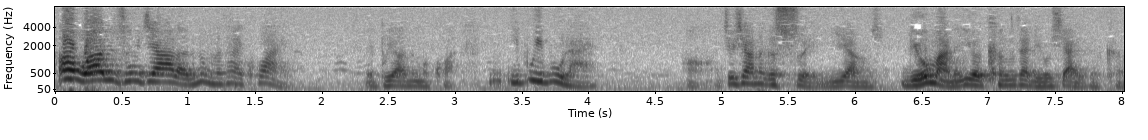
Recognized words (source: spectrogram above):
啊，我要去出家了，弄得太快了，也不要那么快，一步一步来，啊，就像那个水一样，流满了一个坑，再流下一个坑，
